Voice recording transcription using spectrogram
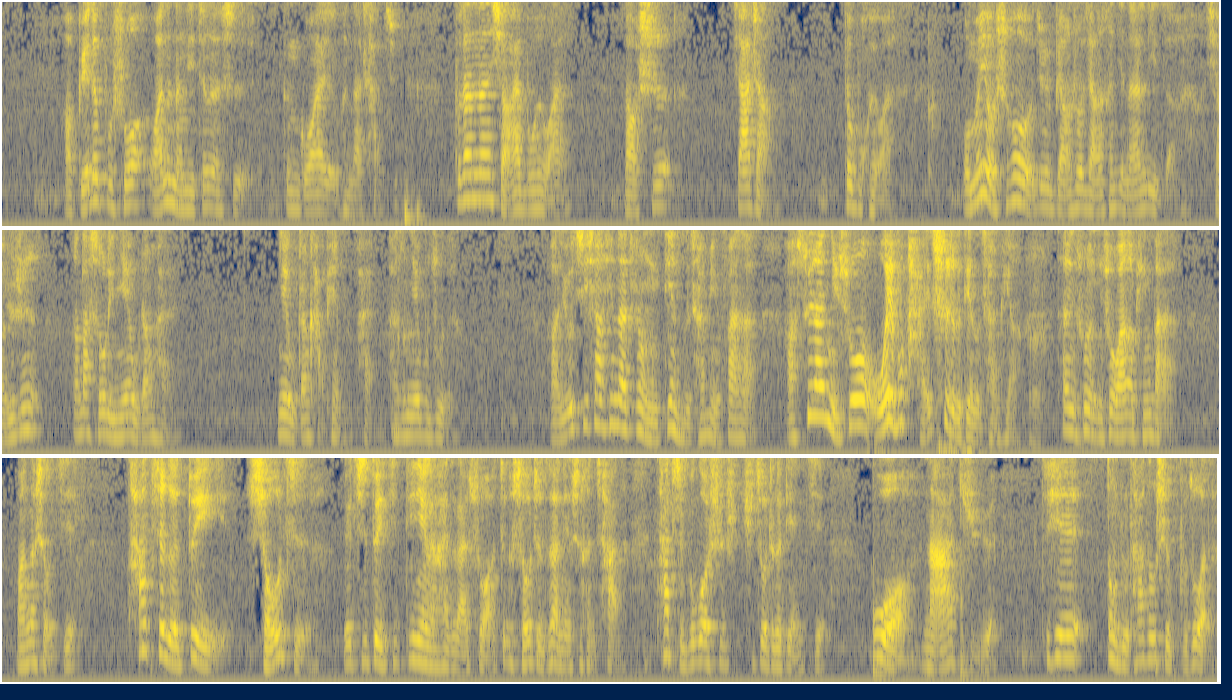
啊，别的不说，玩的能力真的是跟国外有很大差距。不单单小孩不会玩，老师、家长。都不会玩。我们有时候就是，比方说讲个很简单的例子啊，小学生让他手里捏五张牌，捏五张卡片牌，他是捏不住的。啊，尤其像现在这种电子产品泛滥啊，虽然你说我也不排斥这个电子产品啊，但你说你说玩个平板，玩个手机，他这个对手指，尤其是对低低年龄孩子来说啊，这个手指锻炼是很差的。他只不过是去做这个点击、握、拿、举这些动作，他都是不做的。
